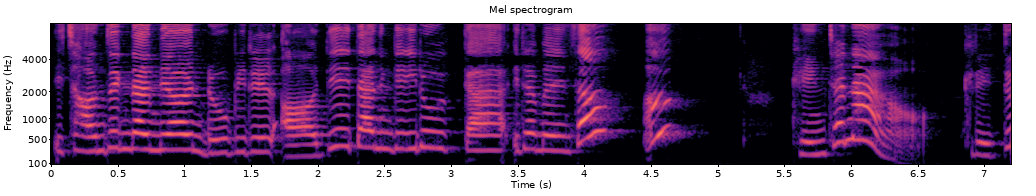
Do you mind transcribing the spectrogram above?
이 전쟁 나면 로비를 어디에 다는 게 이로울까 이러면서 어? 괜찮아요. 그래도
